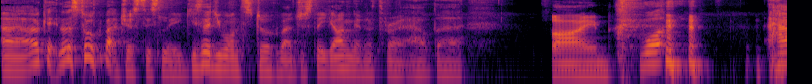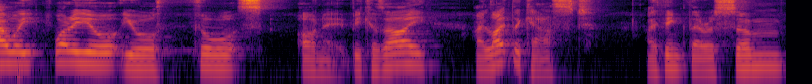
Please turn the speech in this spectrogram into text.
Uh, okay, let's talk about Justice League. You said you wanted to talk about Justice League. I'm going to throw it out there. Fine. What? how? Are, You, what are your your thoughts on it? Because I I like the cast. I think there are some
